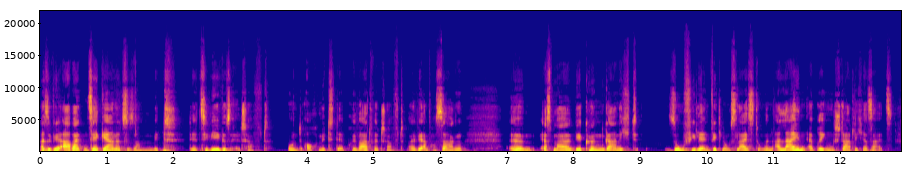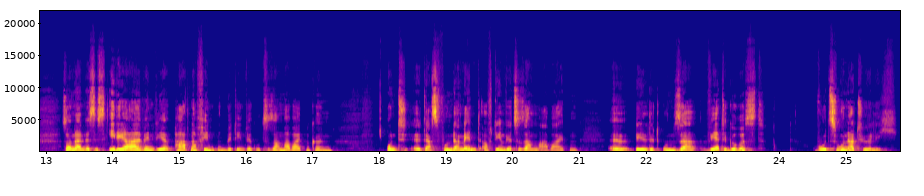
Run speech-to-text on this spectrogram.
Also wir arbeiten sehr gerne zusammen mit mhm. der Zivilgesellschaft und auch mit der Privatwirtschaft, weil wir einfach sagen, ähm, erstmal, wir können gar nicht so viele Entwicklungsleistungen allein erbringen, staatlicherseits, sondern es ist ideal, wenn wir Partner finden, mit denen wir gut zusammenarbeiten können und äh, das Fundament, auf dem wir zusammenarbeiten, äh, bildet unser Wertegerüst, wozu natürlich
